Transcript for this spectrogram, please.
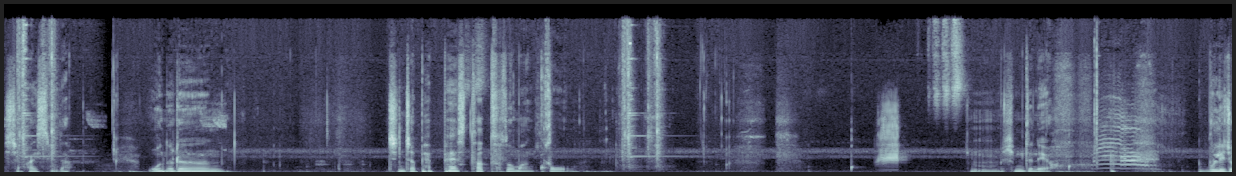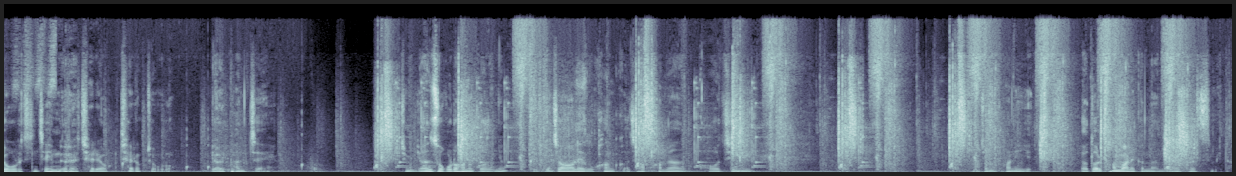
시작하겠습니다. 오늘은 진짜 페페 스타트도 많고 좀 힘드네요. 물리적으로 진짜 힘들어요. 체력 체력적으로 열 판째 지금 연속으로 하는 거거든요. 그 이전에 녹화한 것까지 합하면 거진 이전 판이 여덟 판 만에 끝났나요? 그렇습니다.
